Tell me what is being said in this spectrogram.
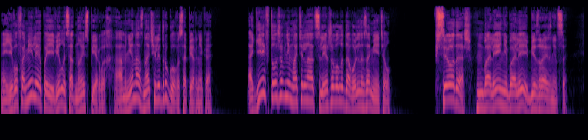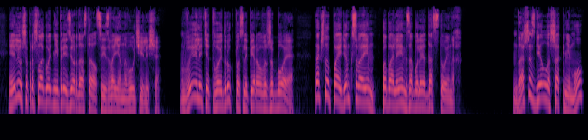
Его фамилия появилась одной из первых, а мне назначили другого соперника. Агеев тоже внимательно отслеживал и довольно заметил. «Все, Даш, болей, не болей, без разницы. Илюша прошлогодний призер достался из военного училища. Вылетит твой друг после первого же боя, так что пойдем к своим, поболеем за более достойных». Даша сделала шаг к нему,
